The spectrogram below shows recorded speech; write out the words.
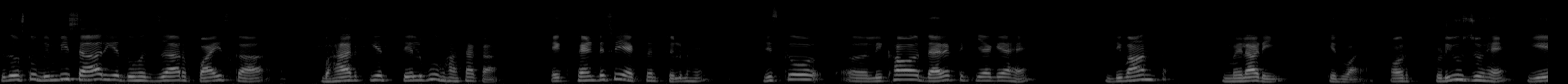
तो दोस्तों बिम्बिसार ये 2022 का भारतीय तेलुगु भाषा का एक फैंटेसी एक्शन फ़िल्म है, जिसको लिखा और डायरेक्ट किया गया है दिवांत मेलाडी के द्वारा। और प्रोड्यूस जो है, ये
